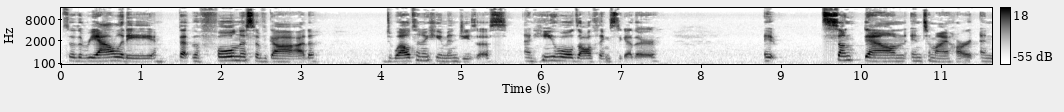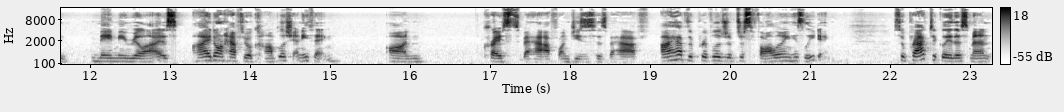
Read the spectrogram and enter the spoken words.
So the reality that the fullness of God dwelt in a human, Jesus, and he holds all things together, it sunk down into my heart and made me realize I don't have to accomplish anything on Christ's behalf, on Jesus' behalf. I have the privilege of just following his leading. So, practically, this meant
